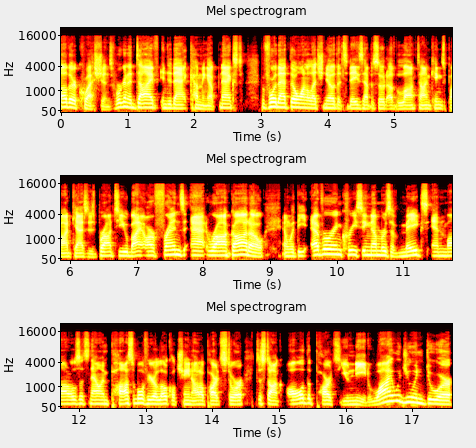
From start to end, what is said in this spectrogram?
other questions. We're going to dive into that coming up next. Before that, though, I want to let you know that today's episode of the Locked On Kings podcast is brought to you by our friends at Rock Auto. And with the ever increasing numbers of makes and models, it's now impossible for your local chain auto parts store to stock all the parts you need. Why would you endure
